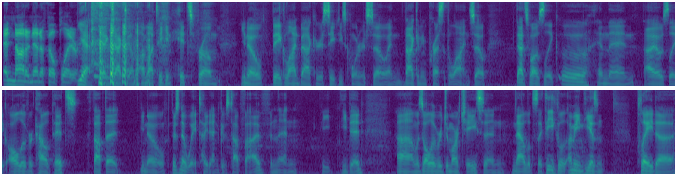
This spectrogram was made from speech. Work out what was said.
and not an NFL player. Yeah, yeah exactly. I'm, I'm not taking hits from you know big linebackers, safeties, corners. So and not getting pressed at the line. So that's why I was like, Ugh. and then I was like all over Kyle Pitts. I thought that you know there's no way a tight end goes top five, and then he he did. Uh, was all over Ja'Marr Chase, and now it looks like the Eagles. I mean, he hasn't played uh,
